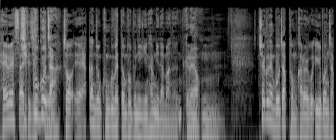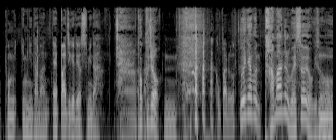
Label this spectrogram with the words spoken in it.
해외 사이트 직구고자. 직구. 저 약간 좀 궁금했던 부분이긴 합니다만은. 그래요? 음, 음. 최근에 모 작품, 가로 열고 일본 작품입니다만, 에 빠지게 되었습니다. 덕후죠. 음. 곧바로. 왜냐하면 다만을 왜 써요 여기서 음.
